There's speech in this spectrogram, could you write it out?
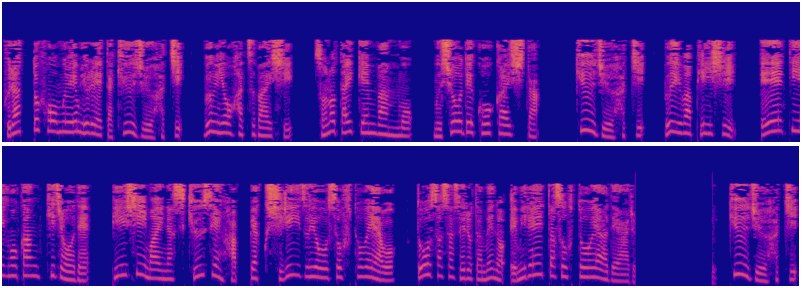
プラットフォームエミュレータ 98V を発売し、その体験版も無償で公開した。98V は PC、AT 互換機上で PC-9800 シリーズ用ソフトウェアを動作させるためのエミュレータソフトウェアである。98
